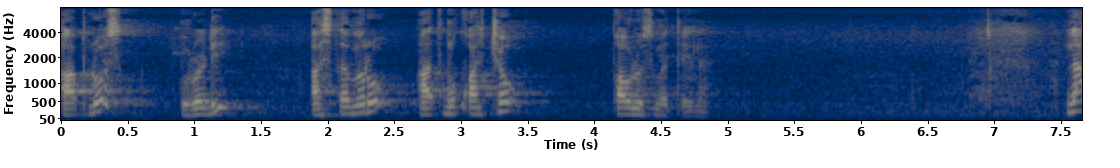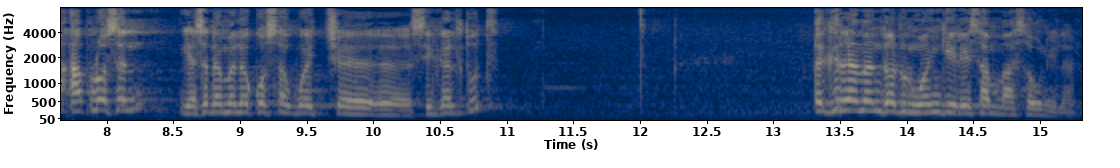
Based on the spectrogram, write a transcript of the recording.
አጵሎስ already አስተምሮ አጥምቋቸው ጳውሎስ መጣ ይላል እና አጵሎስን የሥነ መለኮት ሰዎች ሲገልጡት እግረ መንገዱን ወንጌል የሰማ ሰውን ይላሉ።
